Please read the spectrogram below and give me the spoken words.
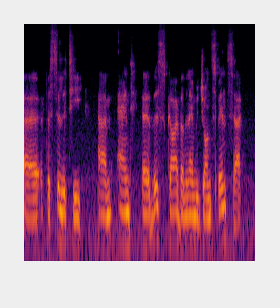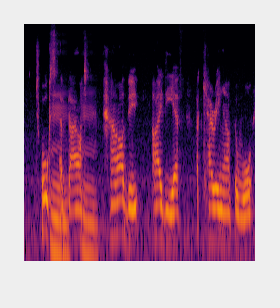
uh, facility um, and uh, this guy by the name of John Spencer talks mm, about mm. how the IDF are carrying out the war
